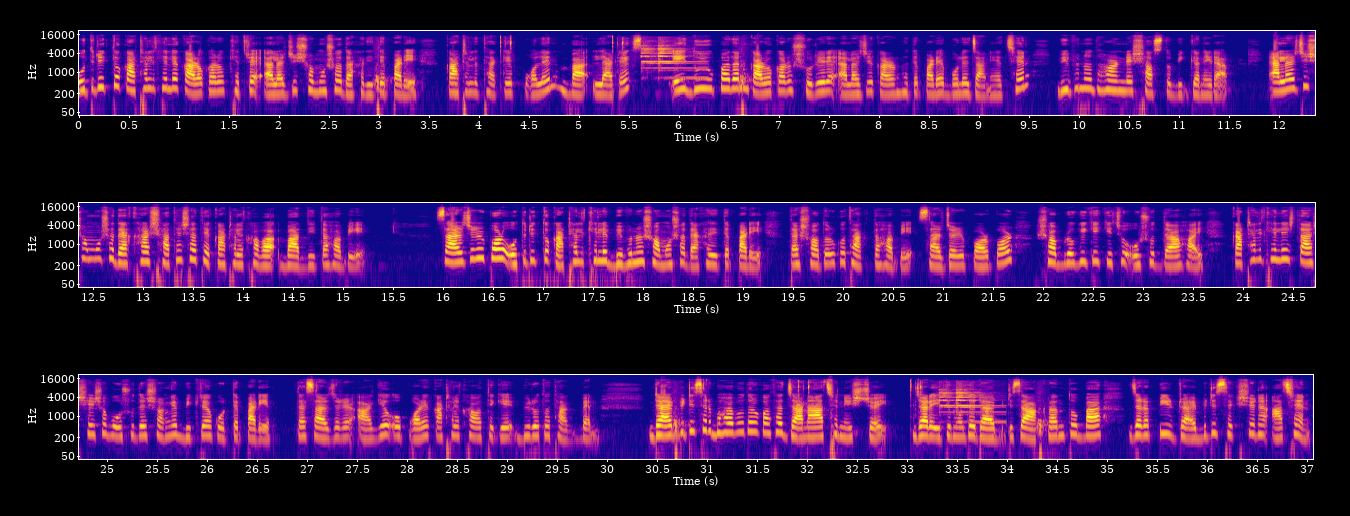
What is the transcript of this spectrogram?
অতিরিক্ত কাঁঠাল খেলে কারও কারও ক্ষেত্রে অ্যালার্জির সমস্যাও দেখা দিতে পারে। কাঁঠালে থাকে পলেন বা ল্যাটেক্স। এই দুই উপাদান কারও কারও শরীরে অ্যালার্জির কারণ হতে পারে বলে জানিয়েছেন বিভিন্ন ধরনের স্বাস্থ্যবিজ্ঞানীরা। অ্যালার্জির সমস্যা দেখার সাথে সাথে কাঁঠাল খাওয়া বাদ দিতে হবে। সার্জারির পর অতিরিক্ত কাঁঠাল খেলে বিভিন্ন সমস্যা দেখা দিতে পারে, তার সতর্ক থাকতে হবে। সার্জারির পরপর সব রোগীকে কিছু ওষুধ দেওয়া হয়। কাঁঠাল খেলে তা সেসব ওষুধের সঙ্গে বিক্রিয়া করতে পারে। তাই সার্জারির আগে ও পরে কাঁঠাল খাওয়া থেকে বিরত থাকবেন। ডায়াবেটিসের ভয়াবহতার কথা জানা আছে নিশ্চয়ই। যারা ইতিমধ্যে ডায়াবেটিসে আক্রান্ত বা যারা পি ডায়াবেটিস সেকশনে আছেন,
